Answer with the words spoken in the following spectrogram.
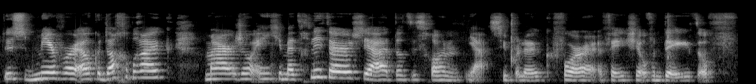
Dus meer voor elke dag gebruik. Maar zo eentje met glitters. Ja, dat is gewoon ja, super leuk voor een feestje of een date. Of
